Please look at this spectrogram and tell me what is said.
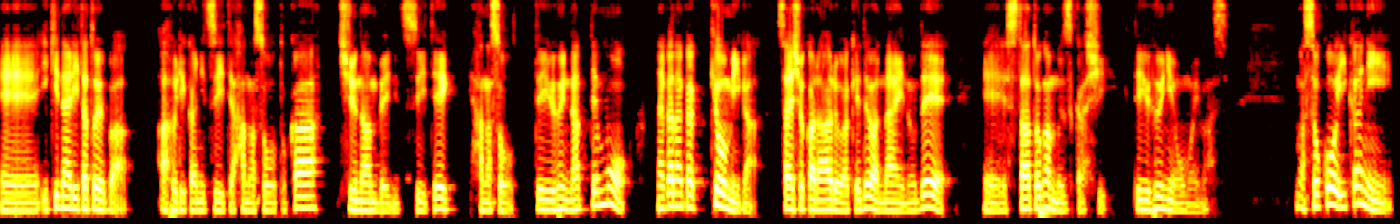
えーいきなり例えばアフリカについて話そうとか中南米について話そうっていうふうになってもなかなか興味が最初からあるわけではないので、えースタートが難しいっていうふうに思います。まあ、そこをいかに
